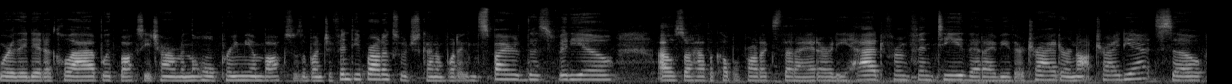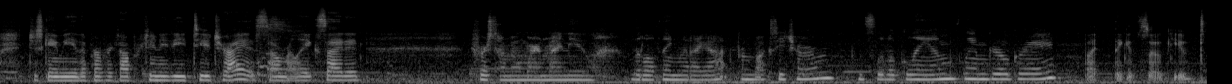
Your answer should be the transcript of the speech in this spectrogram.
where they did a collab with BoxyCharm and the whole premium box was a bunch of Fenty products which is kind of what inspired this video. I also have a couple products that I had already had from Fenty that I've either tried or not tried yet so just gave me the perfect opportunity to try it so I'm really excited. First time I'm wearing my new little thing that I got from BoxyCharm. This little Glam, Glam Girl Gray. I think it's so cute.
